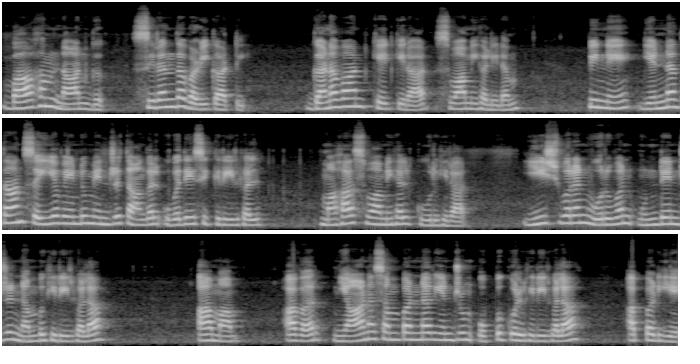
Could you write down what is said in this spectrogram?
பாகம் நான்கு. சிறந்த வழிகாட்டி. கணவான் கேட்கிறார் சுவாமிகளிடம் பின்னே என்னதான் செய்ய வேண்டும் என்று தாங்கள் உபதேசிக்கிறீர்கள்? மகா சுவாமிகள் கூறுகிறார் ஈஸ்வரன் ஒருவன் உண்டென்று நம்புகிறீர்களா? ஆமாம். அவர் ஞான சம்பன்னர் என்றும் ஒப்புக்கொள்கிறீர்களா? அப்படியே.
